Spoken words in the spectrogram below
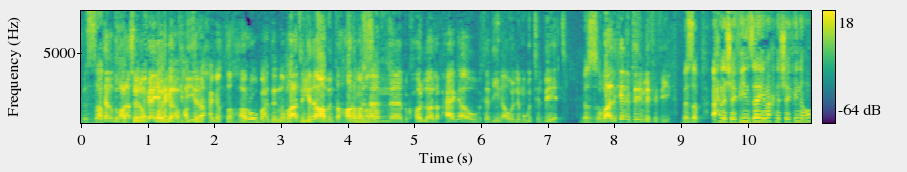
بالظبط. بتاخده حطينا لو في أي حاجة كبيرة. حاجة تطهره وبعدين نغطيه. وبعد كده آه بنطهره على مثلا بكحول ولا بحاجة أو بتادين أو اللي موجود في البيت. بالظبط. وبعد كده نبتدي نلف فيه. بالظبط. إحنا شايفين زي ما إحنا شايفين أهو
